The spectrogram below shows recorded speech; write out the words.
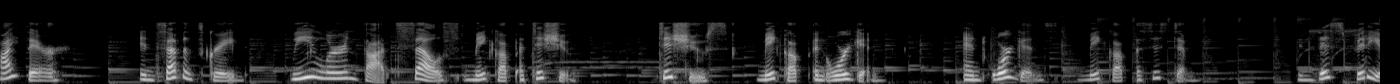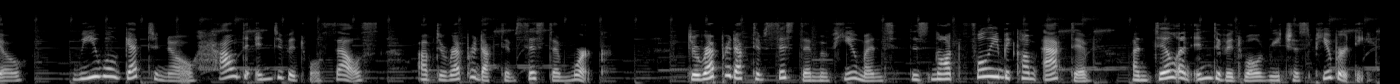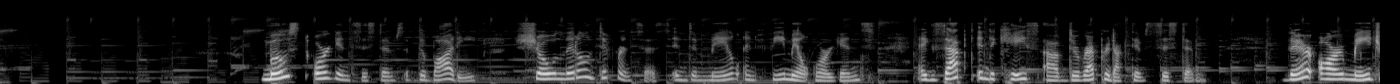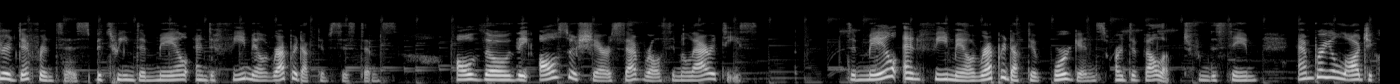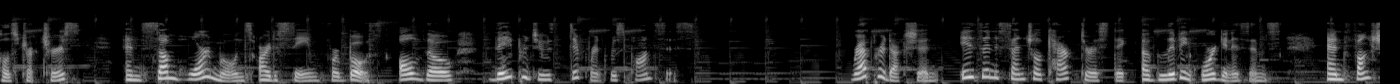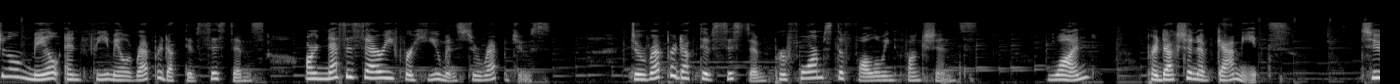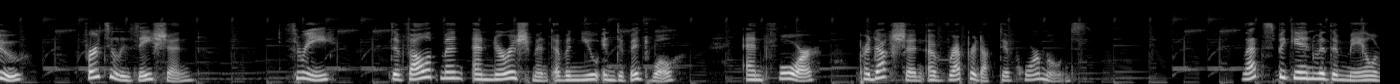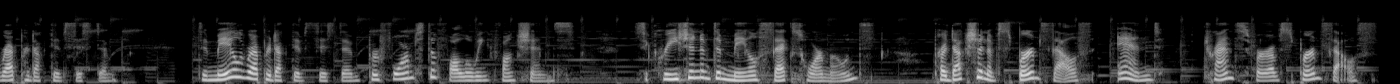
Hi there! In 7th grade, we learned that cells make up a tissue, tissues make up an organ, and organs make up a system. In this video, we will get to know how the individual cells of the reproductive system work. The reproductive system of humans does not fully become active until an individual reaches puberty. Most organ systems of the body show little differences in the male and female organs except in the case of the reproductive system. There are major differences between the male and the female reproductive systems, although they also share several similarities. The male and female reproductive organs are developed from the same embryological structures, and some hormones are the same for both, although they produce different responses. Reproduction is an essential characteristic of living organisms, and functional male and female reproductive systems are necessary for humans to reproduce. The reproductive system performs the following functions. 1. Production of gametes. 2. Fertilization. 3. Development and nourishment of a new individual. And 4. Production of reproductive hormones. Let's begin with the male reproductive system. The male reproductive system performs the following functions. Secretion of the male sex hormones, production of sperm cells, and transfer of sperm cells.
